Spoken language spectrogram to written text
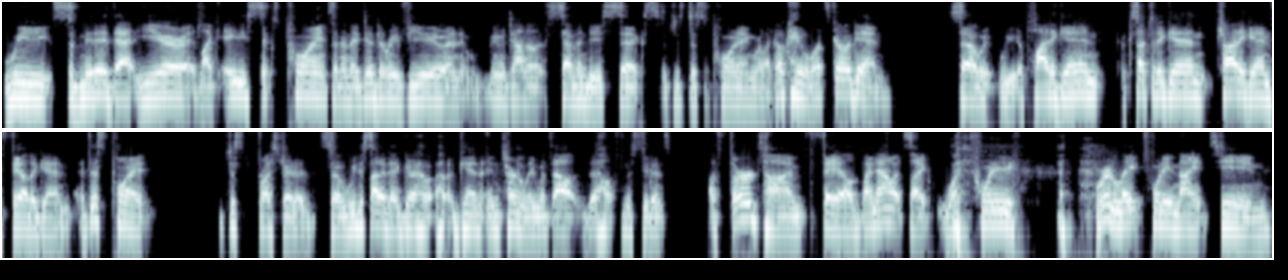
we submitted that year at like 86 points and then they did the review and it, we went down to 76, which is disappointing. We're like, okay, well, let's go again. So we, we applied again, accepted again, tried again, failed again. At this point, just frustrated. So we decided to go again internally without the help from the students. A third time failed. By now it's like what 20, we're in late 2019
